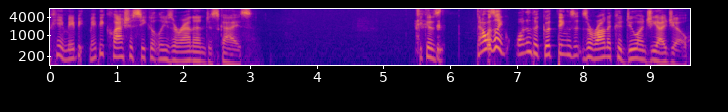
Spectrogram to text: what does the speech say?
Okay, maybe maybe Clash is secretly Zarana in disguise. Because that was like one of the good things that Zarana could do on G.I. Joe.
